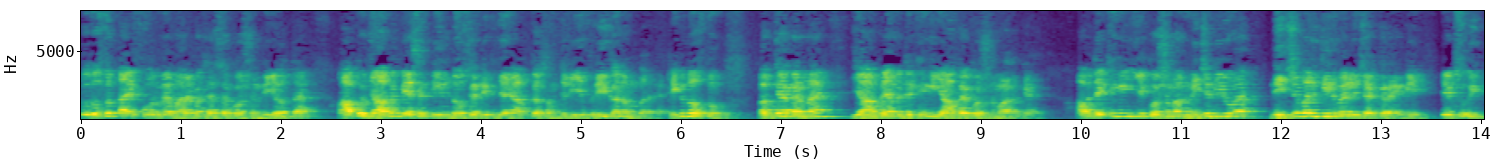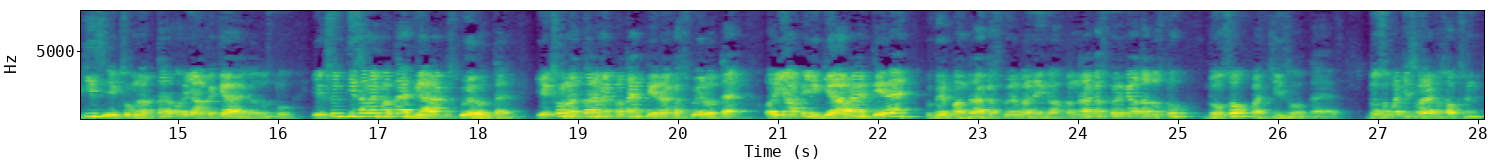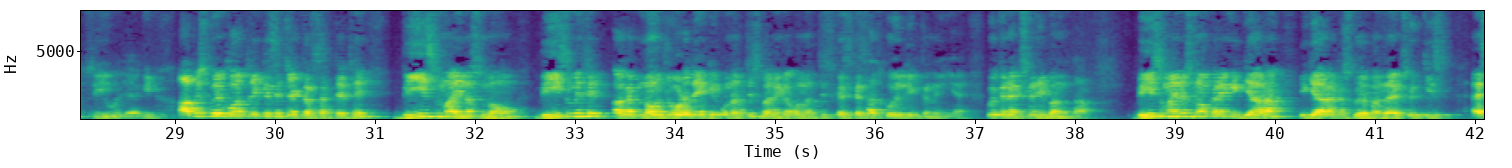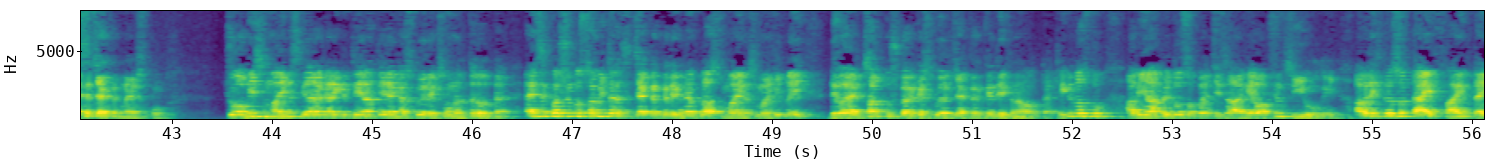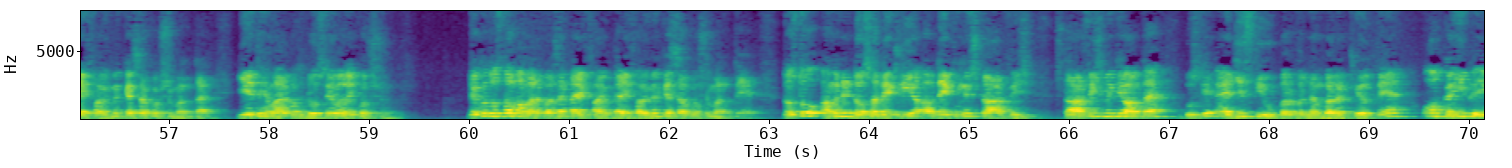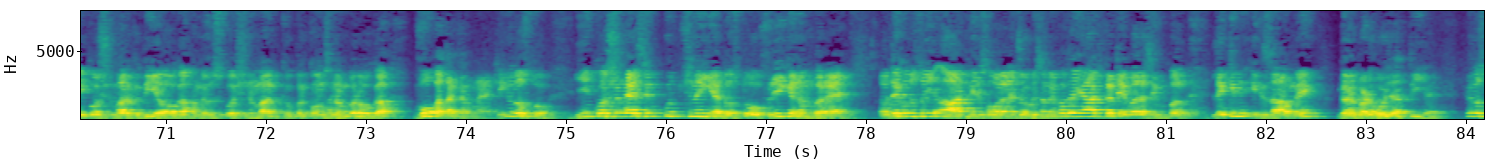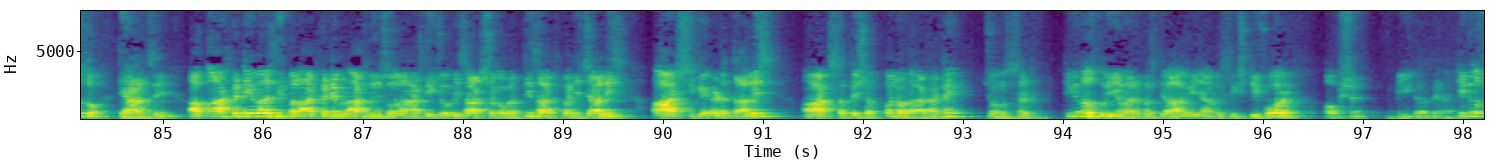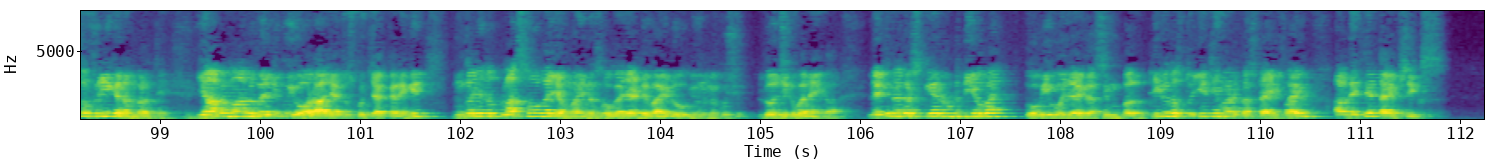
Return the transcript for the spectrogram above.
तो दोस्तों टाइप फोर में हमारे पास ऐसा क्वेश्चन दिया होता है। आपको जहाँ पे भी ऐसे तीन से दिख जाए आपका समझ लीजिए फ्री का नंबर है। ठीक है दोस्तों? अब क्या करना है? यहाँ पे हमें देखेंगे यहाँ पे क्वेश्चन मार्क है। अब देखेंगे ये क्वेश्चन मार्क नीचे दिया हुआ है। नीचे वाली तीन वैल्यू चेक करेंगे। 121, 169 और यहाँ पे क्या आएगा दोस्तों? 121 हमें पता है 11 का स्क्वायर होता है। 169 हमें पता है 13 का स्क्वायर होता है। और यहाँ पे 11 है 13 है तो फिर 15 का स्क्वायर बनेगा। 15 का स्क्वायर क्या होता है दोस्तों? 225 होता है। 225 हमारे पास ऑप्शन सी हो जाएगी। आप इसको एक और तरीके से चेक कर सकते थे। 20 माइनस नौ। बीस में से अगर 9 जोड़ देंगे, उनतीस बनेगा। उनतीस के इसके साथ कोई लिंक नहीं है। कोई कनेक्शन नहीं बनता। बीस माइनस नौ करेंगे ग्यारह। ग्यारह का स्क्वायर बन रहा है, एक सौ इक्कीस। ऐसे चेक करना है इसको। चौबीस माइनस ग्यारह करेंगे, तेरह तेरह का स्क्वायर एक सौ उनहत्तर होता है। ऐसे क्वेश्चन को सभी तरह से चेक करके देखना है प्लस माइनस मल्टीप्लाई डिवाइड सब कुछ करके स्क्वायर चेक करके देखना होता है। ठीक है दोस्तों? अब यहाँ पे 225 आ गया ऑप्शन सी हो गई। अब देखते दोस्तों टाइप फाइव टाइप फाइव में कैसा क्वेश्चन बनता है? ये थे हमारे पास डोसे वाले क्वेश्चन देखो दोस्तों, अब हमारे पास है टाइप फाइव टाइप फाइव में कैसा क्वेश्चन बनते हैं। दोस्तों, हमने डोसा देख लिया, अब देखेंगे स्टार फ़िश स्टार फ़िश में क्या होता है? उसके एजिस के ऊपर नंबर रखे होते हैं और कहीं पे एक क्वेश्चन मार्क दिया होगा, हमें उस क्वेश्चन मार्क के ऊपर कौन सा नंबर होगा, वो पता करना है, ठीक है दोस्तों? ये क्वेश्चन ऐसे कुछ नहीं है दोस्तों फ्री के नंबर है। अब देखो दोस्तों, ये आठ है, सोलह है, चौबीस, हमें पता है आठ का टेबल है सिंपल लेकिन एग्ज़ाम में गड़बड़ हो जाती है। ठीक है दोस्तों, ध्यान से। अब आठ का टेबल है सिंपल आठ का टेबल आठ दूनी सोलह, आठ थी चौबीस, आठ सौ बत्तीस, आठ पंच चालीस, आठ के अड़तालीस आठ सत्य छप्पन और आठ आठ चौसठ। ठीक है दोस्तों, ये हमारे पास क्या आ गया? यहाँ पे 64 ऑप्शन बी कर देना। ठीक है दोस्तों फ्री के नंबर थे। यहाँ पे मान लो वैल्यू कोई और आ जाए तो उसको चेक करेंगे। उनका या तो प्लस होगा या माइनस होगा, या डिवाइड होगी, उनमें कुछ लॉजिक बनेगा। लेकिन अगर स्केयर रूट दिया हुआ है तो भी हो जाएगा सिंपल ठीक है दोस्तों, ये थी हमारे पास टाइप फाइव अब देखते हैं टाइप सिक्स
